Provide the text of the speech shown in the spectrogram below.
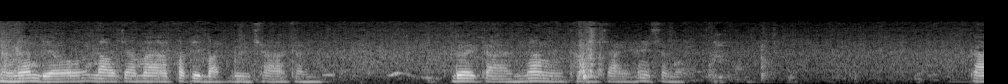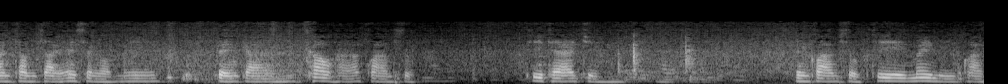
ดังนั้นเดี๋ยวเราจะมาปฏิบัติบูชากัน ด้วยการนั่งทำใจให้สงบ การทำใจให้สงบนี้เป็นการเข้าหาความสุขที่แท้จริง เป็นความสุขที่ไม่มีความ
